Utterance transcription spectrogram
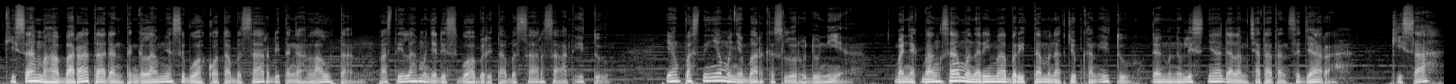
Kisah Mahabharata dan tenggelamnya sebuah kota besar di tengah lautan pastilah menjadi sebuah berita besar saat itu yang pastinya menyebar ke seluruh dunia. Banyak bangsa menerima berita menakjubkan itu dan menulisnya dalam catatan sejarah, kisah,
